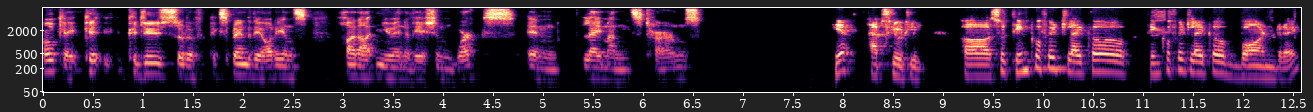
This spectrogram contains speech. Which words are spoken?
Okay, could, could you sort of explain to the audience how that new innovation works in layman's terms? Yeah, absolutely. Uh, so think of it like a think of it like a bond, right?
